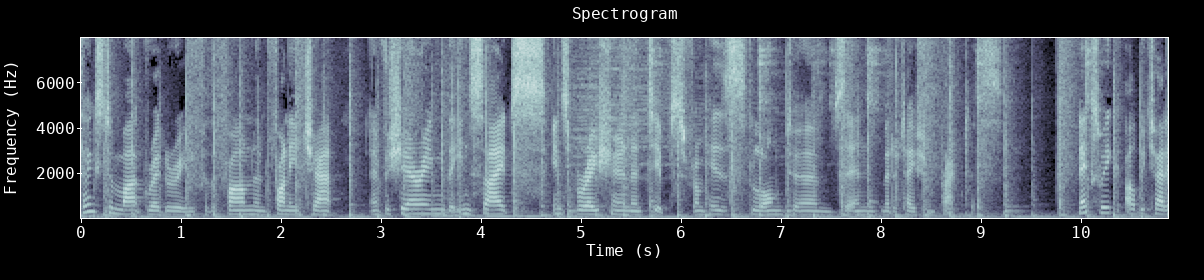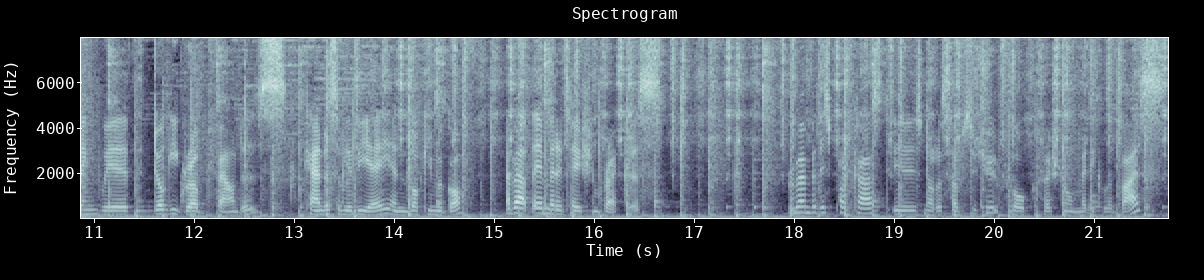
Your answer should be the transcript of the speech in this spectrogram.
Thanks to Mark Gregory for the fun and funny chat and for sharing the insights, inspiration, and tips from his long term Zen meditation practice. Next week, I'll be chatting with Doggy Grub founders Candice Olivier and Lockie McGough about their meditation practice Remember, this podcast is not a substitute for professional medical advice.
